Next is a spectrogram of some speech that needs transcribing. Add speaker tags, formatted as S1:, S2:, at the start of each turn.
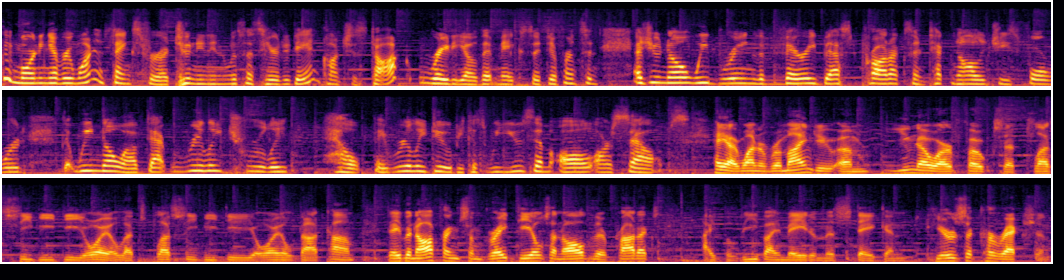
S1: Good morning, everyone, and thanks for uh, tuning in with us here today on Conscious Talk, radio that makes a difference. And as you know, we bring the very best products and technologies forward that we know of that really, truly help. They really do because we use them all ourselves.
S2: Hey, I want to remind you, um, you know our folks at Plus CBD Oil. That's pluscbdoil.com. They've been offering some great deals on all of their products. I believe I made a mistake, and here's a correction.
